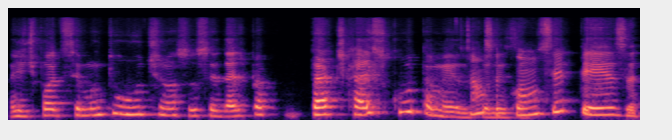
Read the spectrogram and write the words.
a gente pode ser muito útil na sociedade para praticar a escuta mesmo. Nossa, com certeza.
